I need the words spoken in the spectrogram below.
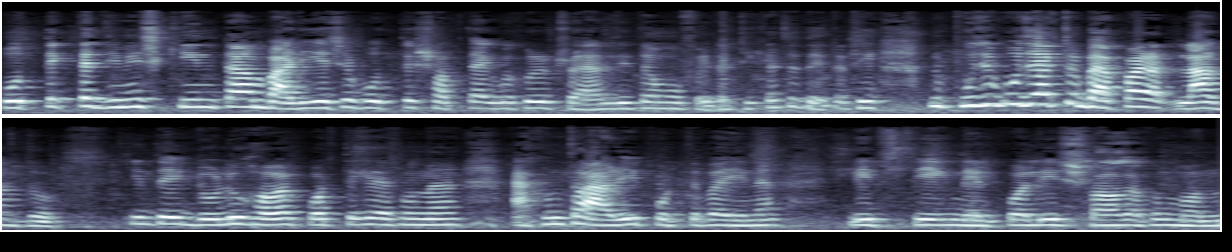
প্রত্যেকটা জিনিস কিনতাম, বাড়ি এসে প্রত্যেক সপ্তাহে একবার করে ট্রায়াল দিতাম ও এটা ঠিক আছে তো, এটা ঠিক। মানে পুজো পুজো একটা ব্যাপার লাগতো। কিন্তু এই ডলু হওয়ার পর থেকে এখন আর, এখন তো আরই পড়তে পারি না। লিপস্টিক নেল পলিশ সব এখন বন্ধ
